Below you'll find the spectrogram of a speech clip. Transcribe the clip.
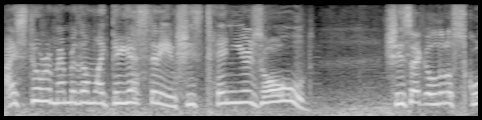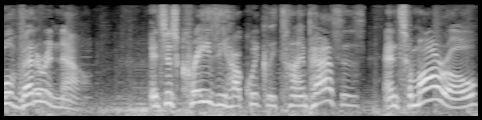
I still remember them like they're yesterday, and she's 10 years old. She's like a little school veteran now. It's just crazy how quickly time passes, and tomorrow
